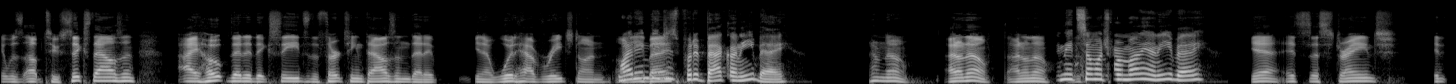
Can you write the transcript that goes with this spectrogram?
it was up to six thousand. I hope that it exceeds the thirteen thousand that it you know would have reached on. on why didn't eBay. they just put it back on eBay? I don't know. I don't know. I don't know. They made so much more money on eBay. Yeah, it's a strange. It,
